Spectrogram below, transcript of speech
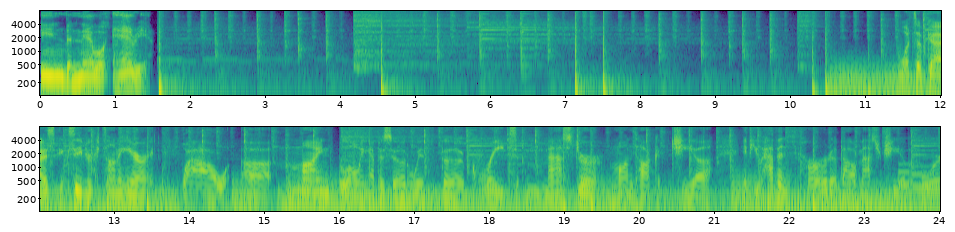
in the narrow area. What's up, guys? Xavier Katana here wow, uh, mind blowing episode with the great Master Mantak Chia. If you haven't heard about Master Chia before,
